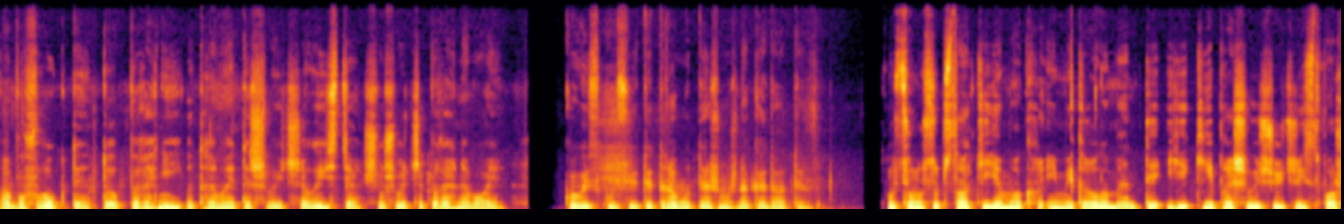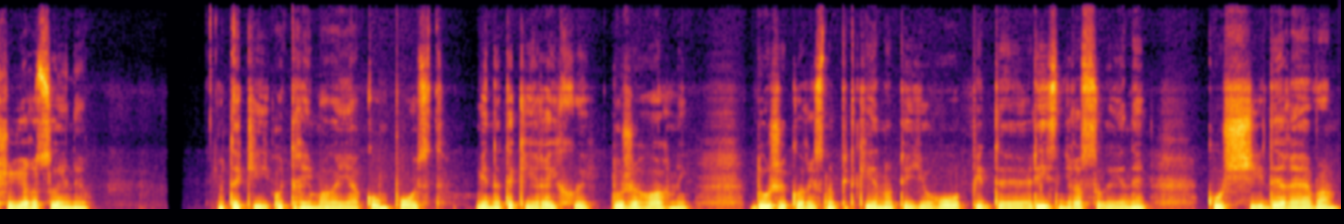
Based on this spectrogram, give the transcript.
або фрукти, то перегній отримаєте швидше. Листя, що швидше перегниває. Коли скусюєте траву, теж можна кидати. У цьому субстраті є макро і мікроелементи, які пришвидшують ріст вашої рослини. Отакий отримала я компост. Він не такий рихлий, дуже гарний. Дуже корисно підкинути його під е, різні рослини, кущі, дерева.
